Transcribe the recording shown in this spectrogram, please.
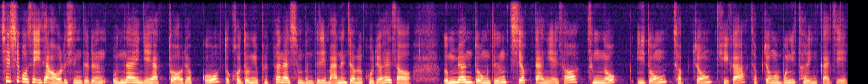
75세 이상 어르신들은 온라인 예약도 어렵고 또 거동이 불편하신 분들이 많은 점을 고려해서 읍면동 등 지역 단위에서 등록, 이동, 접종, 귀가, 접종 후 모니터링까지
